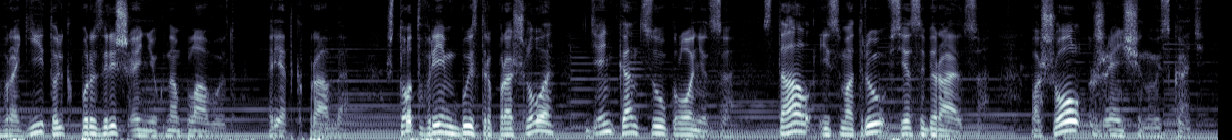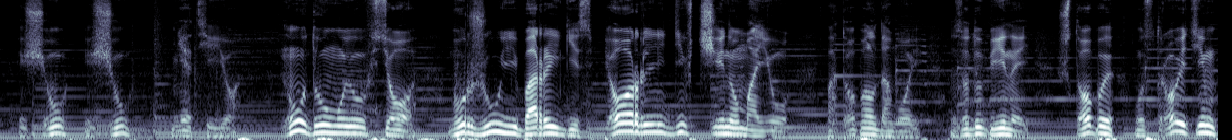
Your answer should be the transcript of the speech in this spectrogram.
Враги только по разрешению к нам плавают. редко, правда. Что-то время быстро прошло, день к концу клонится. Стал и смотрю, все собираются. Пошел женщину искать. Ищу, ищу, нет ее. Ну, думаю, все. Буржуи-барыги сперли девчину мою. Потопал домой за дубиной, чтобы устроить им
